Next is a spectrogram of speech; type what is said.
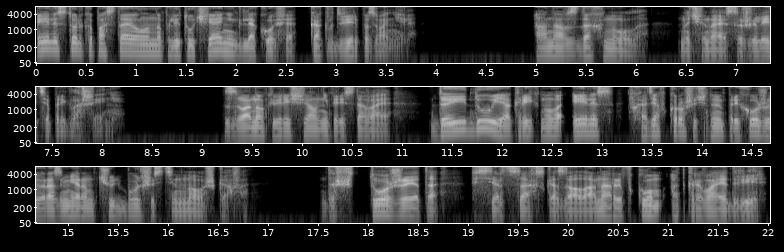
Элис только поставила на плиту чайник для кофе, как в дверь позвонили. Она вздохнула, начиная сожалеть о приглашении. Звонок верещал, не переставая. «Да иду я!» — крикнула Элис, входя в крошечную прихожую размером чуть больше стенного шкафа. «Да что же это?» — в сердцах сказала она, рывком открывая дверь.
